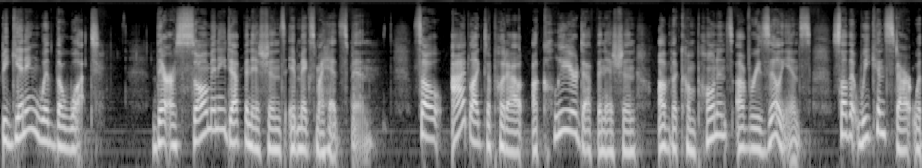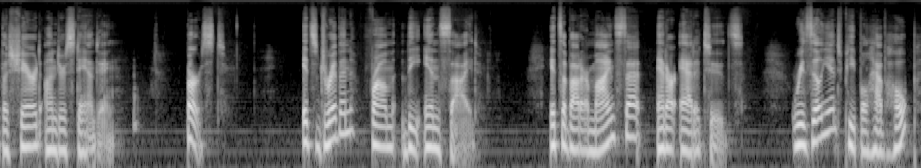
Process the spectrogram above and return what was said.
Beginning with the what. There are so many definitions, it makes my head spin. So I'd like to put out a clear definition of the components of resilience so that we can start with a shared understanding. First, it's driven from the inside. It's about our mindset and our attitudes. Resilient people have hope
